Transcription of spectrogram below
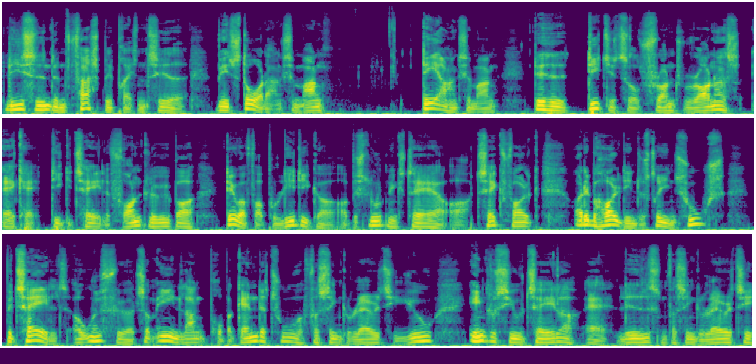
lige siden den først blev præsenteret ved et stort arrangement. Det arrangement, det hed Digital Front Runners, aka digitale frontløbere. Det var for politikere og beslutningstagere og techfolk, og det beholdt Industriens Hus, betalt og udført som en lang propagandatur for Singularity U, inklusive taler af ledelsen for Singularity,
